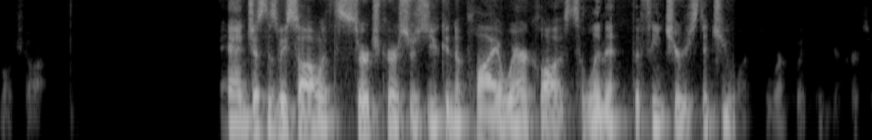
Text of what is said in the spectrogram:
won't show up and just as we saw with search cursors you can apply a where clause to limit the features that you want to work with in your cursor.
